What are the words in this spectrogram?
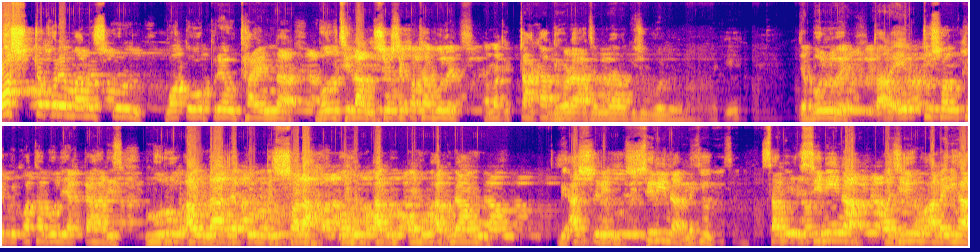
কষ্ট করে মানুষ করুন। অত উপরে উঠায়েন না। বলছিলাম, শেষে কথা বলে, আমাকে টাকা ধরে আছে। মনে হয় কিছু বলবে না নাকি? যে বলবে, তার একটু সংক্ষেপে কথা বলি একটা হাদিস। মুরু আউলাদাকুম বিসসালাহ ওহুম আবনাউ বিআশরিন সিরিনা নাকি? সাবির সিনিনা ওয়াজরিহু আলাইহা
